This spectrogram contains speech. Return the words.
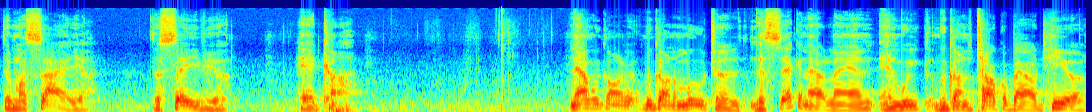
the Messiah, the Savior, had come. Now we're going to we're going to move to the second outline, and we we're going to talk about here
